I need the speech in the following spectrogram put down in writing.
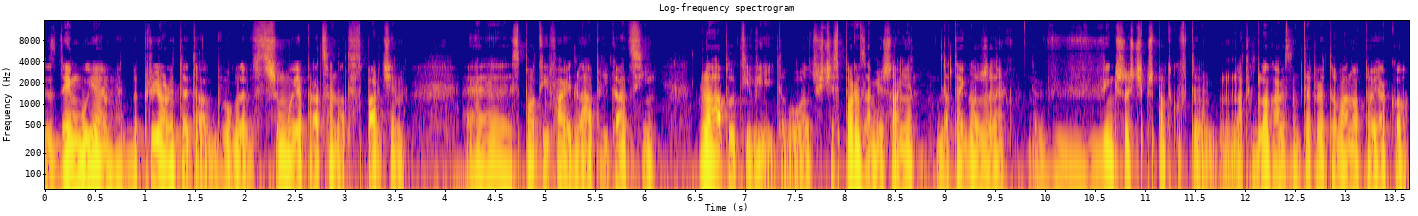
zdejmuje jakby priorytet albo w ogóle wstrzymuje pracę nad wsparciem e, Spotify dla aplikacji dla Apple TV. To było oczywiście spore zamieszanie, dlatego że w większości przypadków te, na tych blogach zinterpretowano to jako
